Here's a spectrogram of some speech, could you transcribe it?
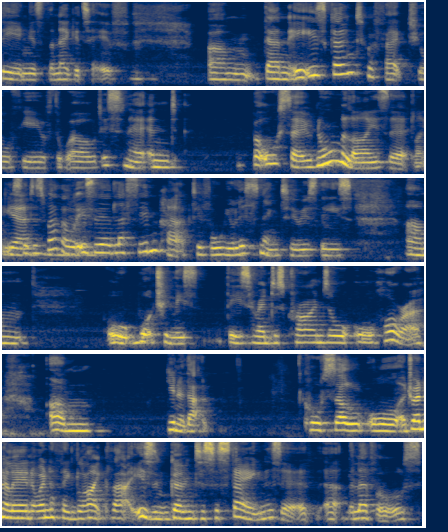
seeing is the negative, Mhm. um, then it is going to affect your view of the world, isn't it? And but also normalize it, like you Yeah. said as well. Is there less impact if all you're listening to is these, um, or watching these these horrendous crimes or, or horror? Um, you know that cortisol or adrenaline or anything like that isn't going to sustain, is it, at, at the levels?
